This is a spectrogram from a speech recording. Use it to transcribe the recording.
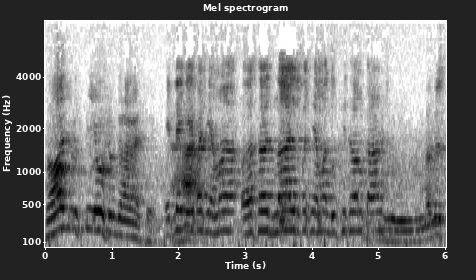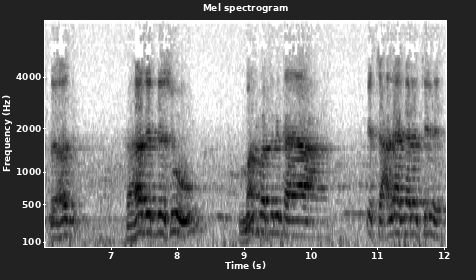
સહજ વૃત્તિ એવો શબ્દ લાવ્યા છે. એટલે કે પછી એમાં અસહજ ના આવે તો પછી એમાં દુઃખી થવાનું કારણ બધું સહજ સહજ એટલે શું? મન વચન કયા? કે ચાલ્યા કરે છે?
